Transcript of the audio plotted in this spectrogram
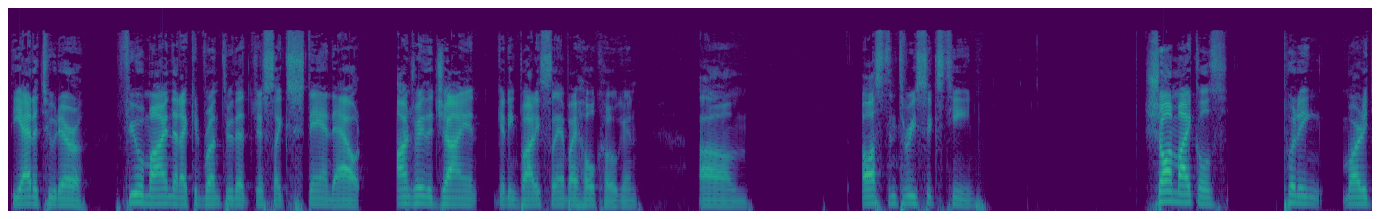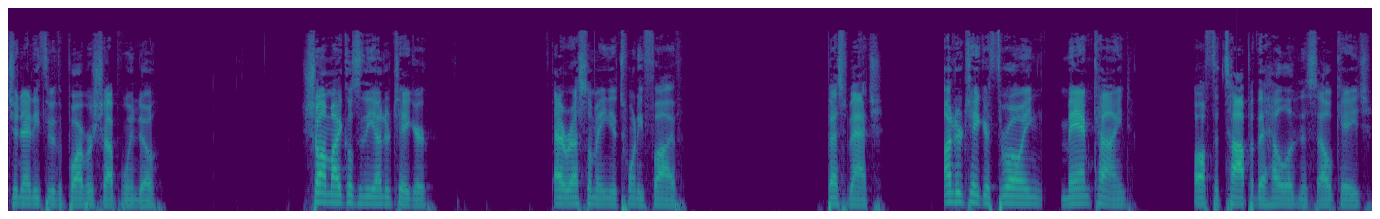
the Attitude Era? Few of mine that I could run through that just like stand out. Andre the Giant getting body slammed by Hulk Hogan. Um, Austin 316. Shawn Michaels putting Marty Jannetty through the barbershop window. Shawn Michaels and The Undertaker at WrestleMania 25. Best match. Undertaker throwing Mankind off the top of the Hell in the Cell cage.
